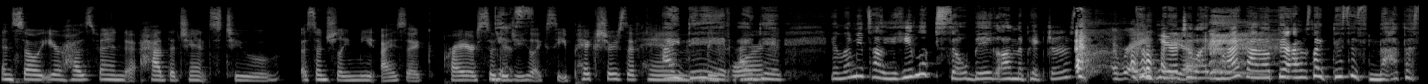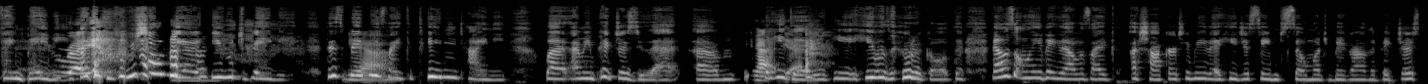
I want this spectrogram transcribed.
And so your husband had the chance to essentially meet Isaac prior. So Yes. did you like see pictures of him? I did, I did. And let me tell you, he looked so big on the pictures Right. compared to like when I got up there, I was like, this is not the same baby. Right. Like, you showed me a huge baby. This baby's Yeah. like teeny tiny. But I mean pictures do that. Um Yeah, but he yeah. did. He he was able to go up there. That was the only thing that was like a shocker to me that he just seemed so much bigger on the pictures.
